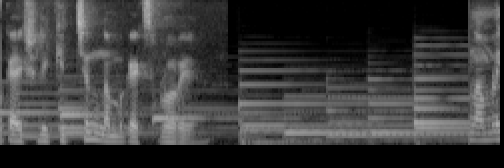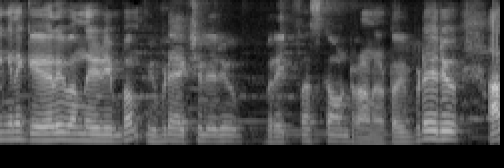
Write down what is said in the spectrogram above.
നമുക്ക് ആക്ച്വലി കിച്ചൺ നമുക്ക് എക്സ്പ്ലോർ ചെയ്യാം. നമ്മളിങ്ങനെ കയറി വന്നു കഴിയുമ്പം ഇവിടെ ആക്ച്വലി ഒരു ബ്രേക്ക്ഫാസ്റ്റ് കൗണ്ടർ ആണ് കേട്ടോ. ഇവിടെ ഒരു ആ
